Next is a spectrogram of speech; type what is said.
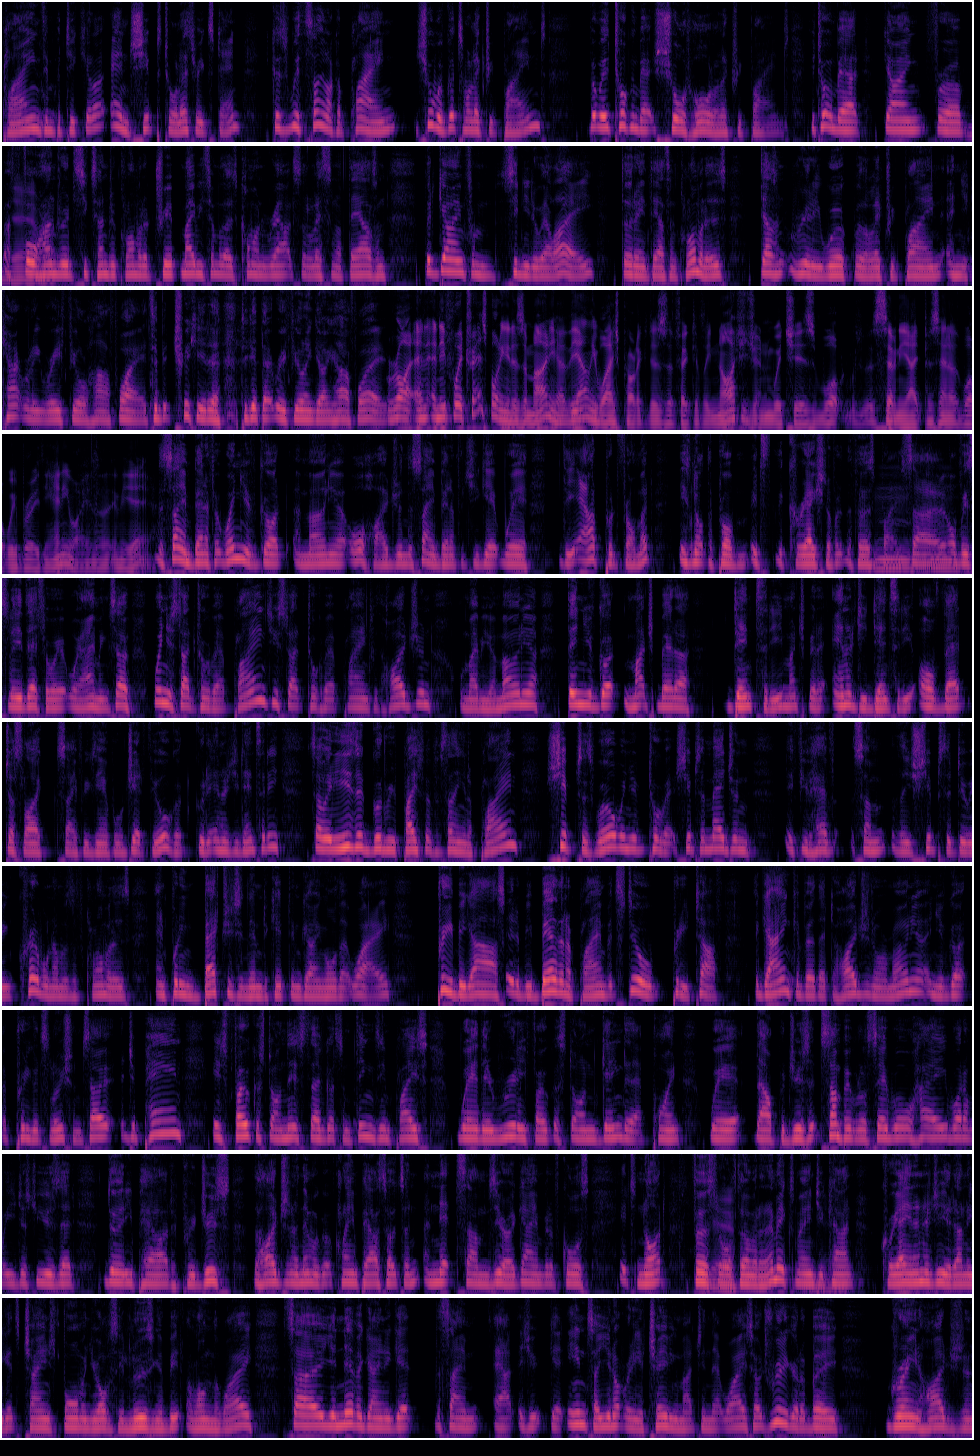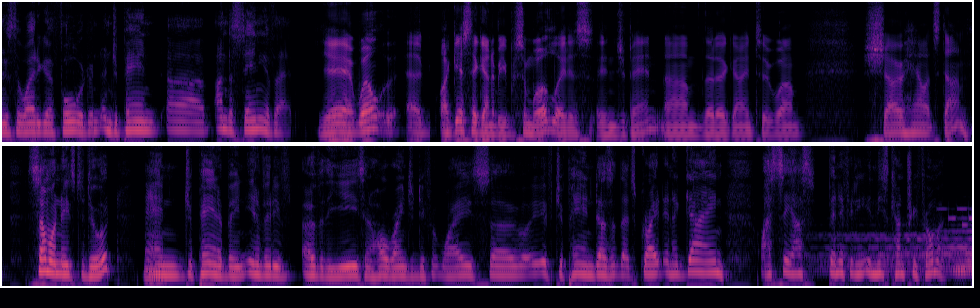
planes in particular and ships to a lesser extent. Because with something like a plane, sure, we've got some electric planes, but we're talking about short haul electric planes. You're talking about going for a, a yeah, 400, right. 600 kilometre trip, maybe some of those common routes that are less than a 1,000. But going from Sydney to LA, 13,000 kilometres, doesn't really work with electric plane and you can't really refuel halfway. It's a bit tricky to, to get that refueling going halfway. Right. And, and if we're transporting it as ammonia, the only waste product is effectively nitrogen, which is what 78% of what we're breathing anyway in the, in the air. The same benefit when you've got ammonia or hydrogen, the same benefits you get where the output from it is not the problem. It's the creation of it in the first place. Mm, so mm. obviously that's where we're aiming. So when you start to talk about planes, you start to talk about planes with hydrogen or maybe ammonia, then you've got much better density, much better energy density of that, just like, say, for example, jet fuel got good energy density. So it is a good replacement for something in a plane. Ships as well, when you talk about ships, imagine if you have some these ships that do incredible numbers of kilometres and putting batteries in them to keep them going all that way, pretty big ask. It'd be better than a plane, but still pretty tough. Again, convert that to hydrogen or ammonia, and you've got a pretty good solution. So Japan is focused on this. They've got some things in place where they're really focused on getting to that point where they'll produce it. Some people have said, well, hey, why don't we just use that dirty power to produce the hydrogen, and then we've got clean power, so it's a, a net sum zero game. But of course, it's not. First yeah. law of thermodynamics means you yeah. can't create energy; it only gets changed form, and you're obviously losing a bit along the way. So you're never going to get the same out as you get in, so you're not really achieving much in that way. So it's really got to be green hydrogen is the way to go forward, and, and Japan uh, understanding of that. Yeah, well, uh, I guess they're going to be some world leaders in Japan um, that are going to um, show how it's done. Someone needs to do it, mm. and Japan have been innovative over the years in a whole range of different ways. So if Japan does it, that's great. And again, I see us benefiting in this country from it.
